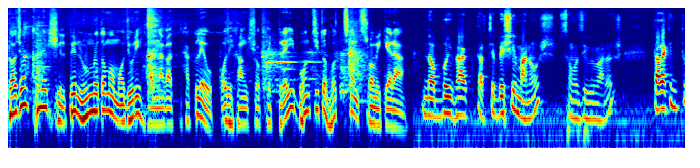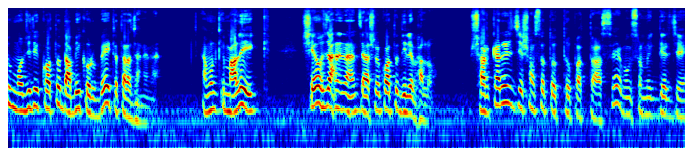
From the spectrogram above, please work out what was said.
ডজন খানেক শিল্পে ন্যূনতম মজুরি হালনাগাদ থাকলেও অধিকাংশ ক্ষেত্রেই বঞ্চিত হচ্ছেন শ্রমিকেরা। নব্বই ভাগ তার চেয়ে বেশি মানুষ শ্রমজীবী মানুষ তারা কিন্তু মজুরি কত দাবি করবে এটা তারা জানে না। এমনকি মালিক সেও জানে না যে আসলে কত দিলে ভালো। সরকারের যে সমস্ত তথ্যপত্র আছে এবং শ্রমিকদের যে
